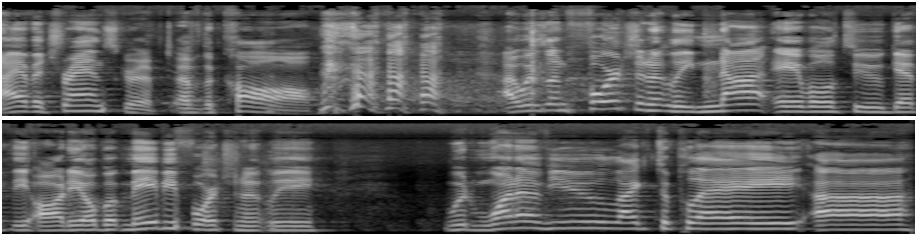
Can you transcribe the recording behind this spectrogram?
I have a transcript of the call. I was unfortunately not able to get the audio, but maybe fortunately. Would one of you like to play uh,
